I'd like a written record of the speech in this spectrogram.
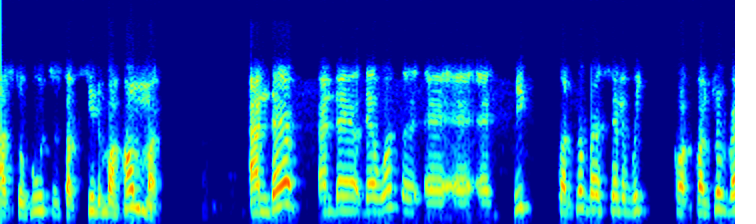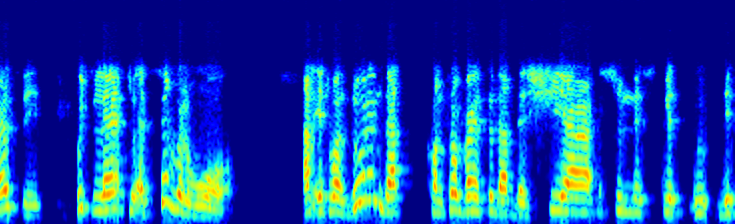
as to who to succeed Muhammad. And there, and there, there was a, a, a big controversy which, controversy which led to a civil war. And it was during that controversy that the Shia Sunni split did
